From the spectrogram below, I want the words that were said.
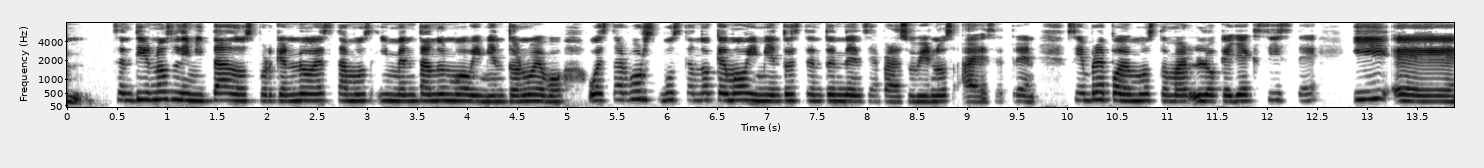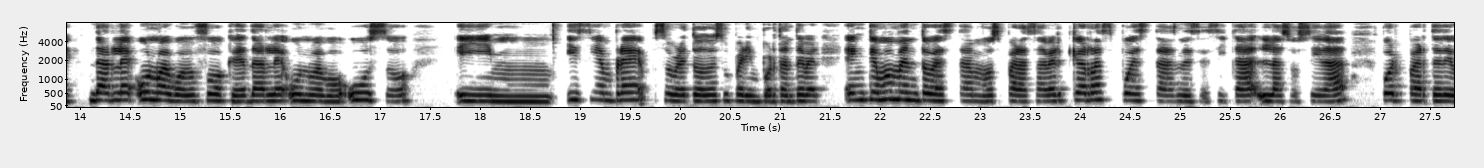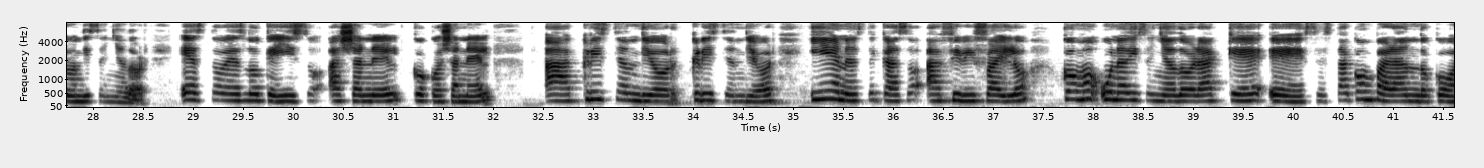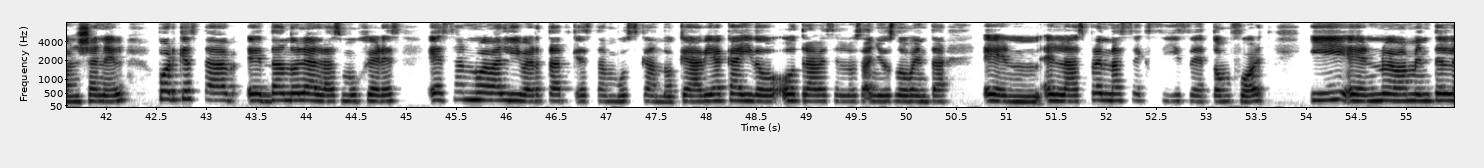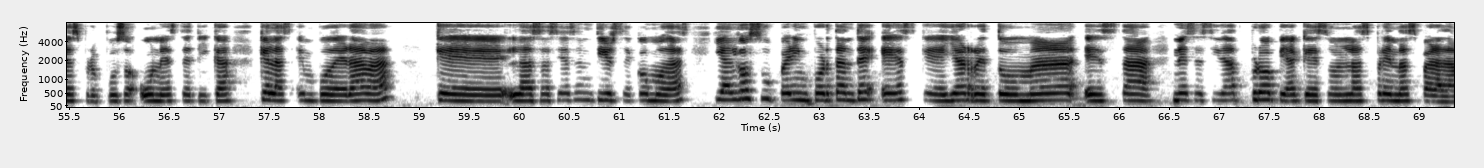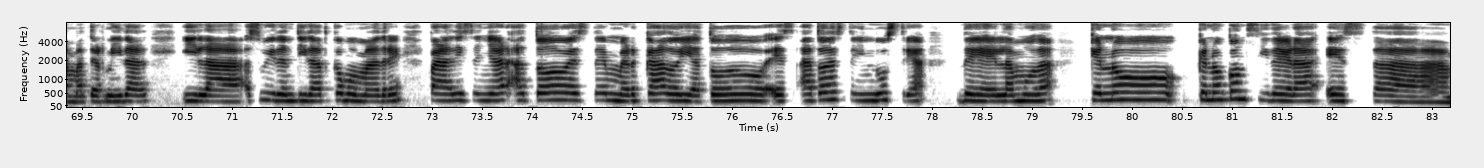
sentirnos limitados porque no estamos inventando un movimiento nuevo o estar buscando qué movimiento esté en tendencia para subirnos a ese tren. Siempre podemos tomar lo que ya existe y eh, darle un nuevo enfoque, darle un nuevo uso. Y, mm, y, siempre, sobre todo, es súper importante ver en qué momento estamos para saber qué respuestas necesita la sociedad por parte de un diseñador. Esto es lo que hizo a Chanel, Coco Chanel, a Christian Dior, Christian Dior y en este caso a Phoebe Philo como una diseñadora que eh, se está comparando con Chanel porque está eh, dándole a las mujeres esa nueva libertad que están buscando, que había caído otra vez en los años 90 en, en las prendas sexys de Tom Ford y eh, nuevamente les propuso una estética que las empoderaba que las hacía sentirse cómodas y algo súper importante es que ella retoma esta necesidad propia que son las prendas para la maternidad y la su identidad como madre para diseñar a todo este mercado y a todo es a toda esta industria de la moda que no que no considera esta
